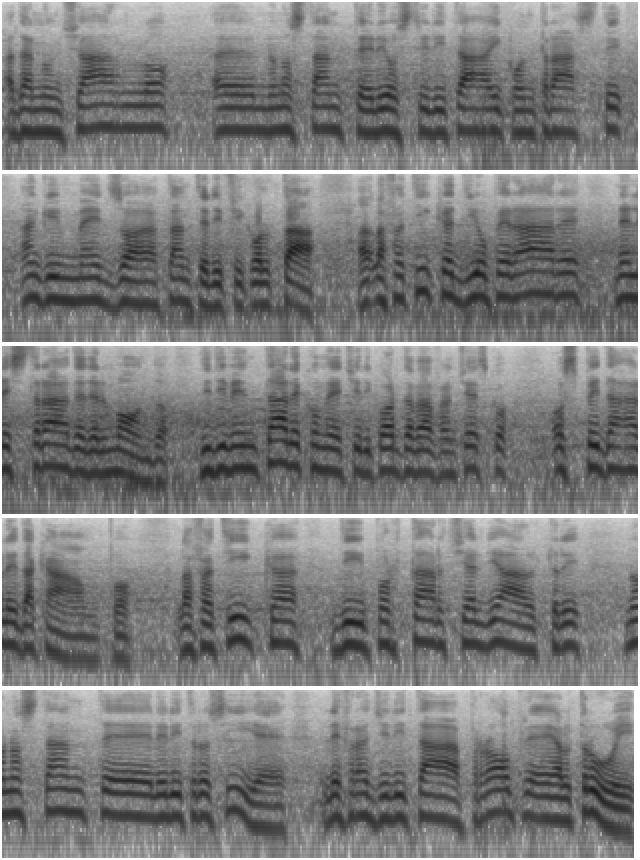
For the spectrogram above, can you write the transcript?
ad annunciarlo, eh, nonostante le ostilità, i contrasti, anche in mezzo a tante difficoltà, la fatica di operare nelle strade del mondo, di diventare, come ci ricordava Francesco, ospedale da campo, la fatica di portarci agli altri nonostante le ritrosie, le fragilità proprie e altrui.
